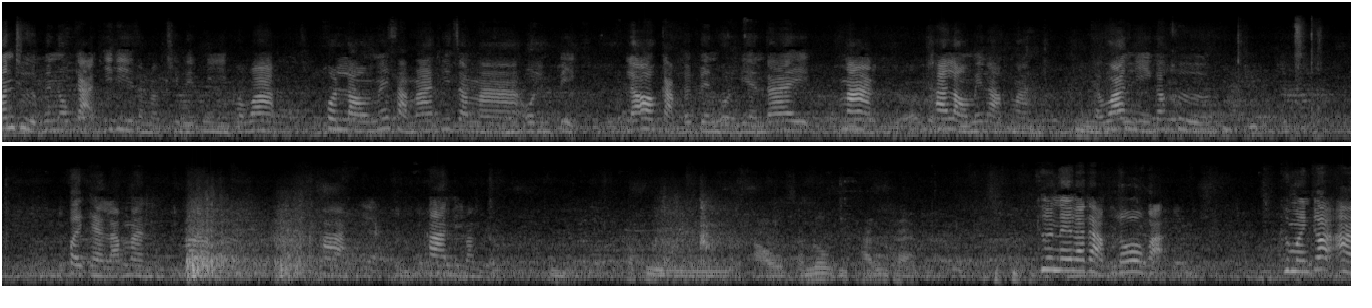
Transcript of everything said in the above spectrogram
มันถือเป็นโอกาสที่ดีสำหรับชีวิตนี้ เพราะว่าคนเราไม่สามารถที่จะมาโอลิมปิก แล้วเอากลับไปเป็นบทเรียนได้มาก ถ้าเราไม่รับมัน แต่ว่านี้ก็คือเปิดแขนรับมันพลาดเนี่ยพลาดในบางจุดอืมก็คือเอาแชมป์โลกอีกครั้งแทนคือในระดับโลกอะ คือมันก็อะ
